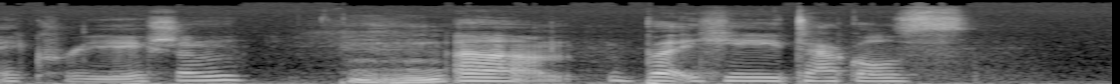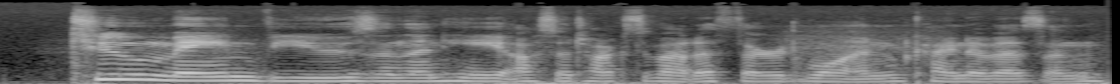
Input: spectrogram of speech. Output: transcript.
a creation mm-hmm. um, but he tackles two main views, and then he also talks about a third one, kind of as an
